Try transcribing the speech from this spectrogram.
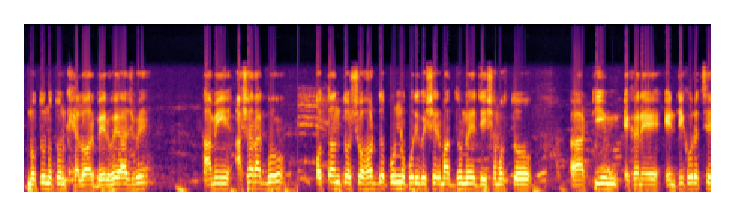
নতুন নতুন খেলোয়াড় বের হয়ে আসবে। আমি আশা রাখব অত্যন্ত সৌহার্দ্যপূর্ণ পরিবেশের মাধ্যমে যে সমস্ত টিম এখানে এন্ট্রি করেছে,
